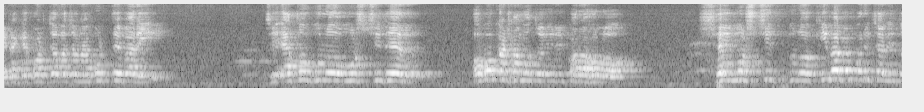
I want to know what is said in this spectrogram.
এটাকে পর্যালোচনা করতে পারি যে এতগুলো মসজিদের অবকাঠামো তৈরি করা হলো, সেই মসজিদগুলো কীভাবে পরিচালিত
